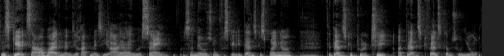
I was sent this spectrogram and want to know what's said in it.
Det sker i et samarbejde mellem de retmæssige ejere i USA, og så nævnes nogle forskellige danske springere, mm. det danske politi og Dansk Faldskærmsunion.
